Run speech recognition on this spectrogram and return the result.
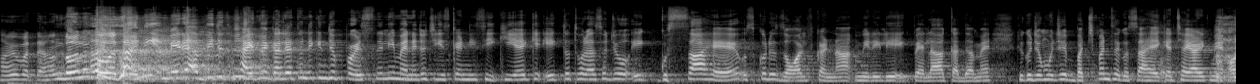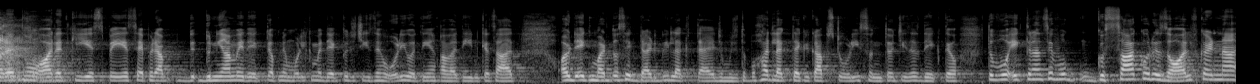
ہمیں بتائیں ہم دونوں کو نہیں میرے ابھی جو شاید میں غلط ہوں لیکن جو پرسنلی میں نے جو چیز کرنی سیکھی ہے کہ ایک تو تھوڑا سا جو ایک غصہ ہے اس کو ریزالو کرنا میرے لیے ایک پہلا قدم ہے کیونکہ جو مجھے بچپن سے غصہ ہے کہ اچھا یار میں عورت ہوں عورت کی یہ اسپیس ہے پھر آپ دنیا میں دیکھتے ہو اپنے ملک میں دیکھتے ہو جو چیزیں ہو رہی ہوتی ہیں خواتین کے ساتھ اور ایک مردوں سے ایک ڈر بھی لگتا ہے جو مجھے تو بہت لگتا ہے کیونکہ آپ اسٹوری سنتے ہو چیزیں دیکھتے ہو تو وہ ایک طرح سے وہ غصہ کو ریزالو کرنا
